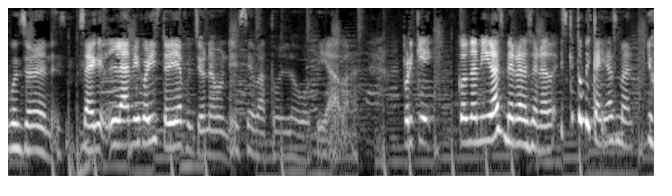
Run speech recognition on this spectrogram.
funcionan eso. O sea, la mejor historia funciona aún. Ese vato lo odiaba. Porque con amigas me he relacionado. Es que tú me caías mal. Yo,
